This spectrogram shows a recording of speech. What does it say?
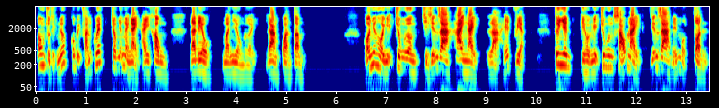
ông Chủ tịch nước có bị phán quyết trong những ngày này hay không là điều mà nhiều người đang quan tâm. Có những hội nghị trung ương chỉ diễn ra 2 ngày là hết việc. Tuy nhiên, kỳ hội nghị trung ương 6 này diễn ra đến một tuần.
